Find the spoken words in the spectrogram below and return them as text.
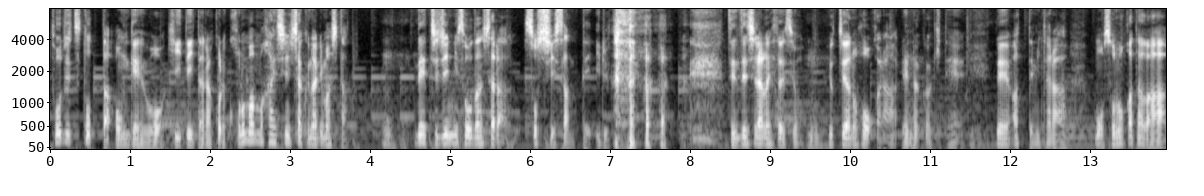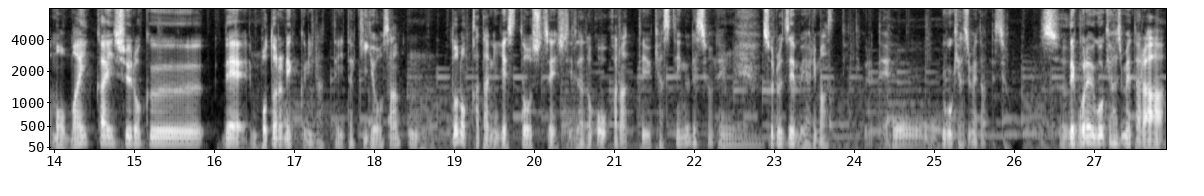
当日撮った音源を聞いていたらこれこのまま配信したくなりました。うんうん。で知人に相談したらソッシーさんっている。全然知らない人ですよ、うん。四谷の方から連絡が来て、で会ってみたらもうその方がもう毎回収録でうん。ボトルネックになっていた企業さん、うん。どの方にゲスト出演していただこうかなっていうキャスティングですよね、うん。それを全部やりますって言ってくれて動き始めたんですよでこれ動き始めたら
